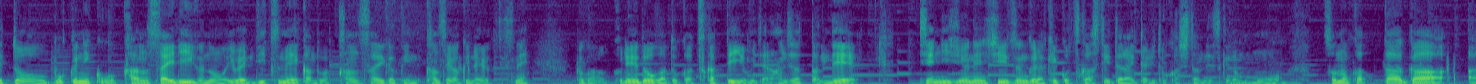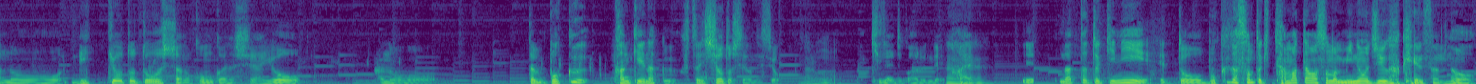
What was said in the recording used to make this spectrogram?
っ、ー、と、僕にここ関西リーグの、いわゆる立命館とか関西学院、関西学院大学ですね。とかのプレイ動画とか使っていいよみたいな感じだったんで、2020年シーズンぐらい結構使わせていただいたりとかしたんですけども、うん、その方が、あの、立教と同志社の今回の試合を、あの、多分僕関係なく普通にしようとしてるんですよ。なるほど。機材とかあるんで。はい。で、なった時に、えっと、僕がその時たまたまその美濃十学園さんの、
